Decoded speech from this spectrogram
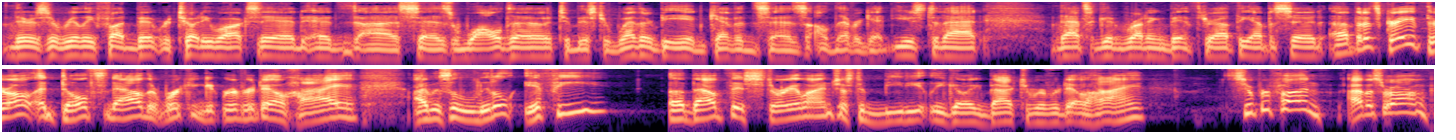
There's a really fun bit where Toni walks in and uh, says Waldo to Mr. Weatherbee, and Kevin says, I'll never get used to that. That's a good running bit throughout the episode. Uh, but it's great. They're all adults now. They're working at Riverdale High. I was a little iffy about this storyline, just immediately going back to Riverdale High. Super fun. I was wrong.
